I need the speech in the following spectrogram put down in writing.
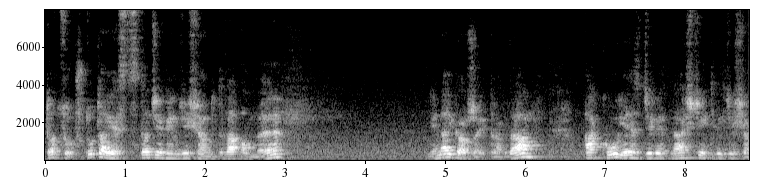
To cóż, tutaj jest 192 ohmy. Nie najgorzej, prawda? A Q jest 19,2.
